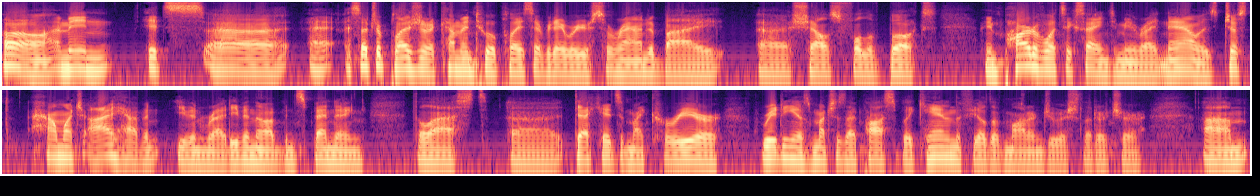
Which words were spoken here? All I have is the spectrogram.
Oh, I mean, it's uh, a, such a pleasure to come into a place every day where you're surrounded by uh, shelves full of books. I mean, part of what's exciting to me right now is just how much I haven't even read, even though I've been spending the last uh, decades of my career reading as much as I possibly can in the field of modern Jewish literature. Um,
